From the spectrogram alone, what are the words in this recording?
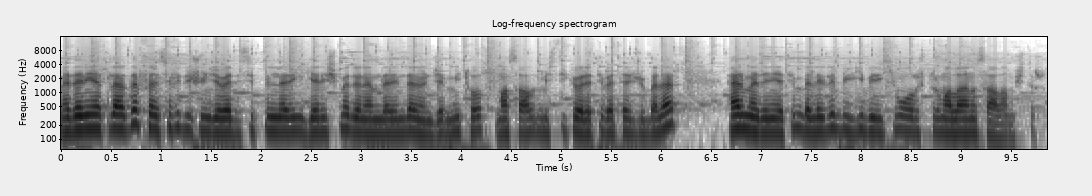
Medeniyetlerde felsefi düşünce ve disiplinlerin gelişme dönemlerinden önce mitos, masal, mistik öğreti ve tecrübeler her medeniyetin belirli bilgi birikimi oluşturmalarını sağlamıştır.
